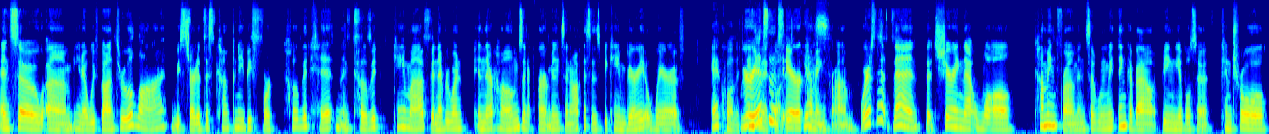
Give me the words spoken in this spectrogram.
and so, um, you know, we've gone through a lot. We started this company before COVID hit, and then COVID came up, and everyone in their homes and apartments and offices became very aware of air quality. Where is this quality. air coming from? Where's that vent that's sharing that wall coming from? And so, when we think about being able to control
